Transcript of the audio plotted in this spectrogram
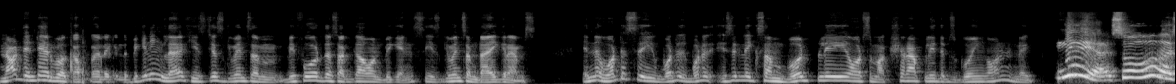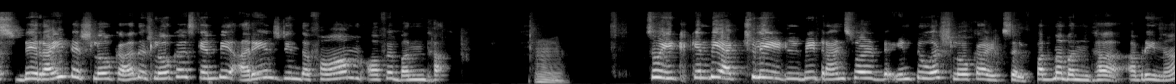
not the entire work. Up, like in the beginning, like he's just given some before the Sarga one begins. He's given some diagrams. You know what is the what is what is, is it like some word play or some akshara play that's going on? Like Yeah, yeah. So uh, they write a shloka. The shlokas can be arranged in the form of a bandha. Mm. So it can be actually, it will be transferred into a shloka itself. Padma bandha, abrina.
